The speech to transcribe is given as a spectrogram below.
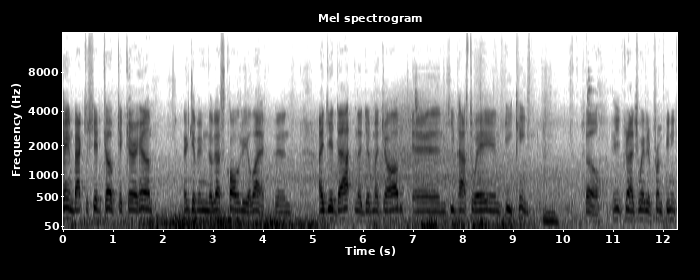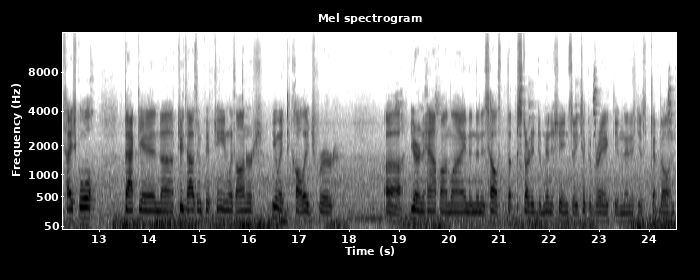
came back to Shady Cove, take care of him, and give him the best quality of life. And I did that, and I did my job, and he passed away in 18. So he graduated from Phoenix High School back in uh, 2015 with honors. He went to college for a year and a half online, and then his health started diminishing, so he took a break, and then it just kept going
